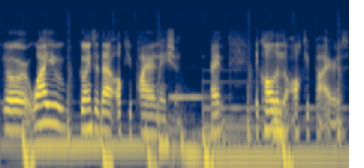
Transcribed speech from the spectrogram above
"You're why are you going to that occupier nation?" Right? They call them the mm. occupiers.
